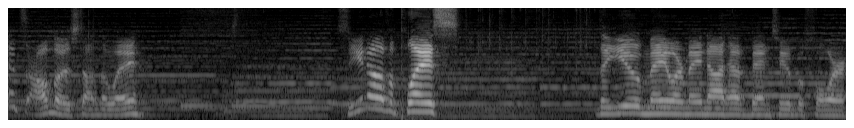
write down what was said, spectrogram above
It's almost on the way. So you know of a place that you may or may not have been to before,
